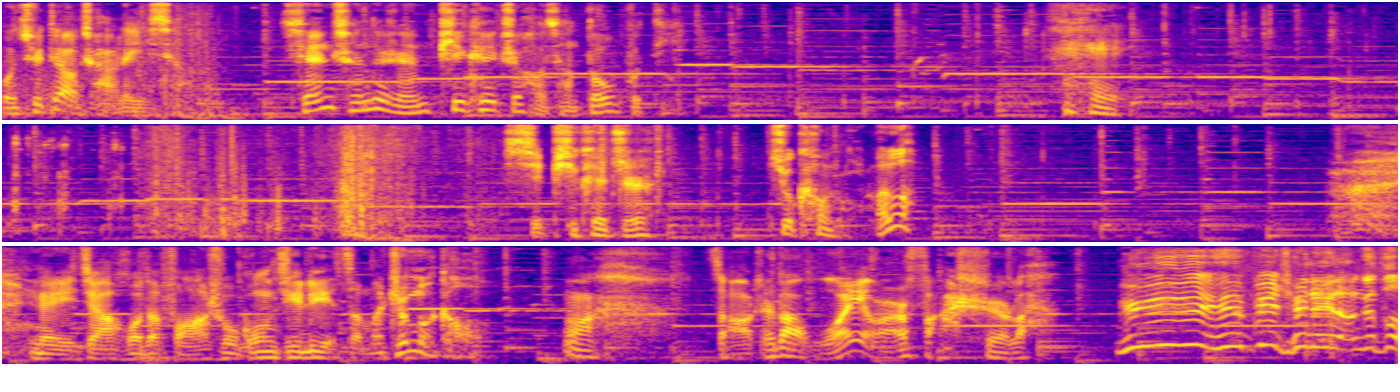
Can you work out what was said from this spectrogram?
我去调查了一下，前尘的人 PK 值好像都不低。嘿嘿，洗 PK 值就靠你们了。那家伙的法术攻击力怎么这么高？哇，早知道我也玩法师了。别别提那两个字！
